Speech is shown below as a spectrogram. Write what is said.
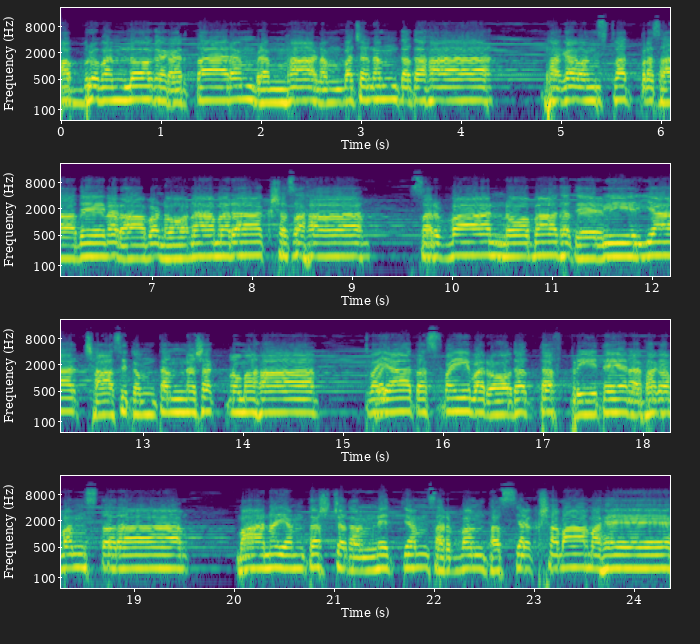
अब्रुवन् लोककर्तारम् ब्रह्माणम् वचनम् ततः। भगवंस्त्वत्प्रसादेन रावणो नाम राक्षसः। सर्वान्नो बाधते वीर्याच्छासितुम् तन्न शक्नुमः। त्वया तस्मै वरो दत्तः प्रीतेन भगवंस्तदा। मानयन्तश्च तम् नित्यम् सर्वम् तस्य क्षमामहे।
